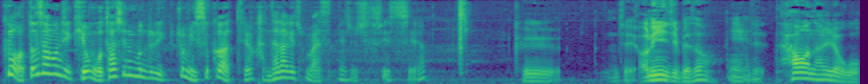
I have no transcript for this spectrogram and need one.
그 어떤 상황인지 기억 못 하시는 분들이 좀 있을 것 같아요. 간단하게 좀 말씀해 주실 수 있어요? 그, 이제 어린이집에서 예. 이제 하원하려고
